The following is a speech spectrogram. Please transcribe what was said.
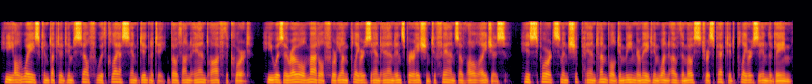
He always conducted himself with class and dignity, both on and off the court. He was a role model for young players and an inspiration to fans of all ages. His sportsmanship and humble demeanor made him one of the most respected players in the game.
